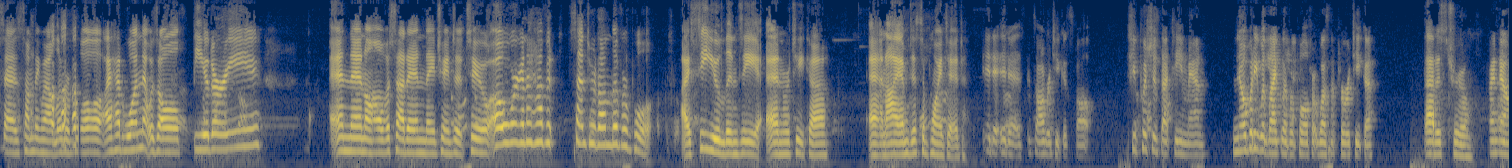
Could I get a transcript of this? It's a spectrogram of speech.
says something about Liverpool. I had one that was all theatery, and then all of a sudden they changed it to, "Oh, we're gonna have it centered on Liverpool." I see you, Lindsay and Ratika, and I am disappointed. It, it is. It's all Ratika's fault. She pushes that team, man. Nobody would like Liverpool if it wasn't for Ratika. That is true. I know.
